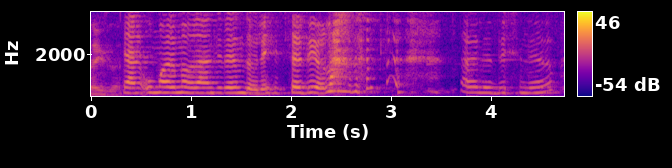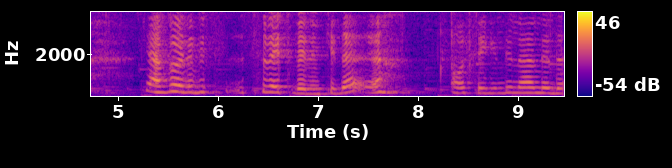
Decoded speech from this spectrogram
Ne güzel. Yani umarım öğrencilerim de öyle hissediyorlardır. öyle düşünüyorum. Yani böyle bir sü- süreç benimki de o şekilde ilerledi.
